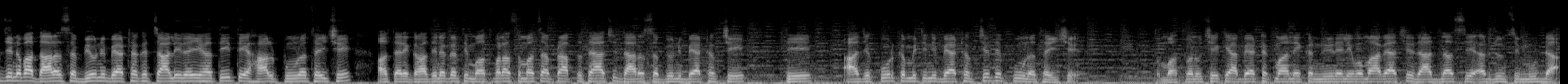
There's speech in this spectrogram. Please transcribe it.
જે નવા ધારાસભ્યોની બેઠક ચાલી રહી હતી, તે હાલ પૂર્ણ થઈ છે. અત્યારે ગાંધીનગરથી મહત્વના સમાચાર પ્રાપ્ત થયા છે. ધારાસભ્યોની બેઠક છે, તે આજે કોર કમિટીની બેઠક છે, તે પૂર્ણ થઈ છે. મહત્વનું છે કે આ બેઠકમાં અનેક નિર્ણય લેવામાં આવ્યા છે. રાજનાથસિંહ અર્જુનસિંહ મુંડા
